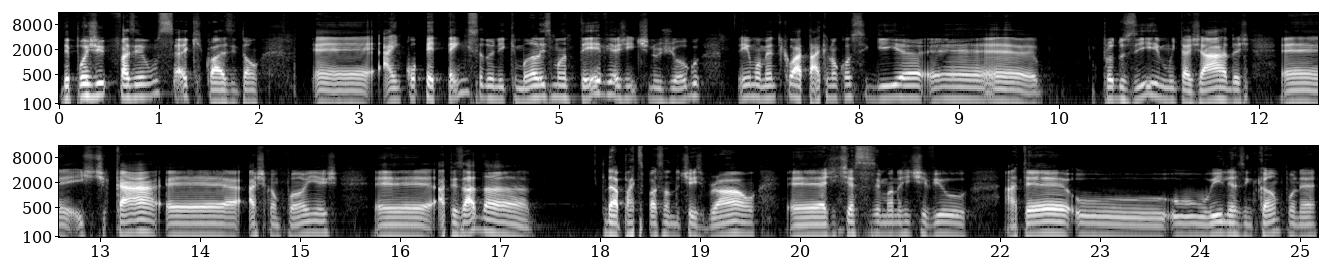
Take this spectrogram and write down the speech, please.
depois de fazer um sec quase. Então, é, a incompetência do Nick Mullins manteve a gente no jogo em um momento que o ataque não conseguia é, produzir muitas jardas, é, esticar é, as campanhas. É, apesar da, da participação do Chase Brown, é, a gente essa semana a gente viu até o, o Williams em campo, né?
